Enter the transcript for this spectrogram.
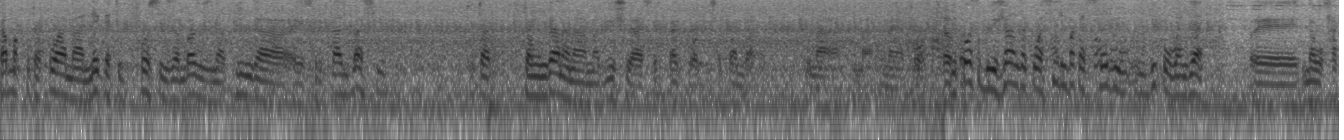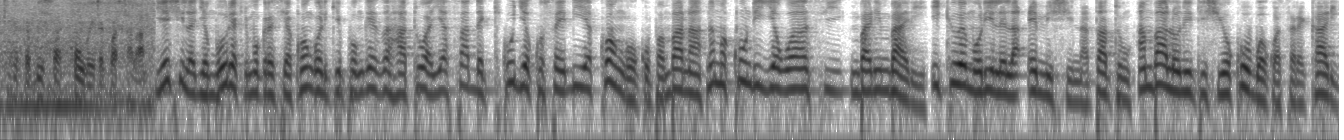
kama kutakuwa na negative forces ambazo zinapinga eh, serikali basi tutaungana tuta na majeshi ya serikali kuhakikisha kwamba tunayatoa. Vikosi vilishaanza kuwasili mpaka sasa hivi viko uwanjani. E, na uhakika kabisa Kongo itakuwa salama. Jeshi la Jamhuri ya Kidemokrasia ya Kongo likipongeza hatua ya SADC kuja kusaidia Kongo kupambana na makundi ya waasi mbalimbali ikiwemo lile la M23 ambalo ni tishio kubwa kwa serikali.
